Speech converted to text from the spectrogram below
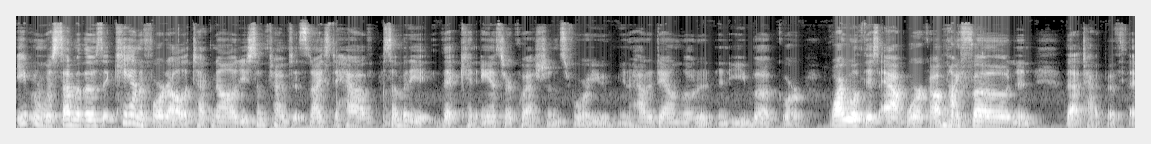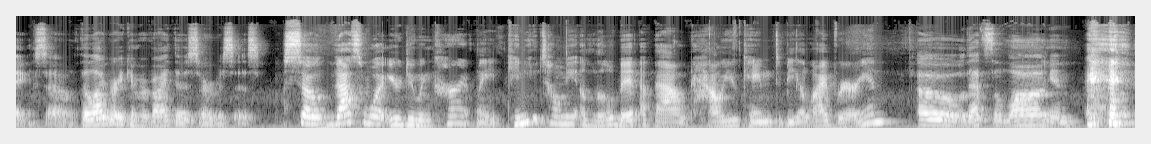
even with some of those that can afford all the technology, sometimes it's nice to have somebody that can answer questions for you, you know, how to download an ebook or why won't this app work on my phone and that type of thing. So the library can provide those services. So that's what you're doing currently. Can you tell me a little bit about how you came to be a librarian? Oh, that's a long and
